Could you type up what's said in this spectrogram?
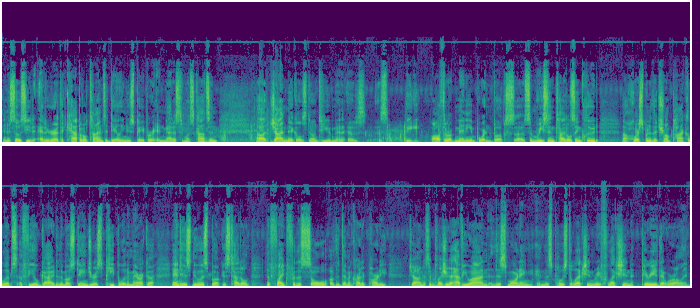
an associate editor at the Capital Times, a daily newspaper in Madison, Wisconsin. Uh, John Nichols, known to you as, the author of many important books. Uh, some recent titles include uh, Horsemen of the Trumpocalypse, A Field Guide to the Most Dangerous People in America, and his newest book is titled The Fight for the Soul of the Democratic Party. John, it's a pleasure to have you on this morning in this post election reflection period that we're all in.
